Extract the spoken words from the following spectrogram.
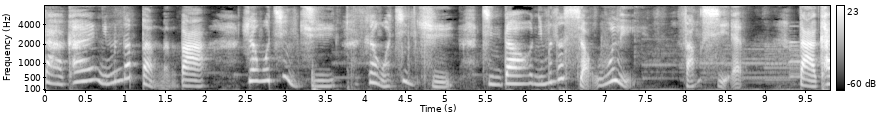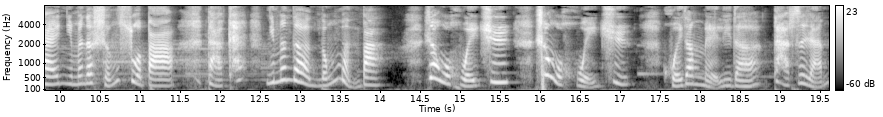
打开你们的本门吧，让我进去，让我进去，进到你们的小屋里。仿写。打开你们的绳索吧，打开你们的龙门吧，让我回去，让我回去，回到美丽的大自然。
